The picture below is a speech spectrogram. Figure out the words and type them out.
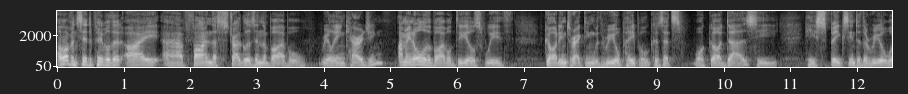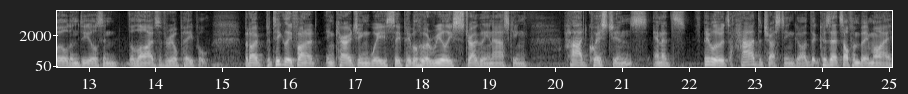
I've often said to people that I uh, find the strugglers in the Bible really encouraging. I mean, all of the Bible deals with God interacting with real people because that's what God does. He He speaks into the real world and deals in the lives of real people. But I particularly find it encouraging where you see people who are really struggling and asking hard questions, and it's for people who it's hard to trust in God because that's often been my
